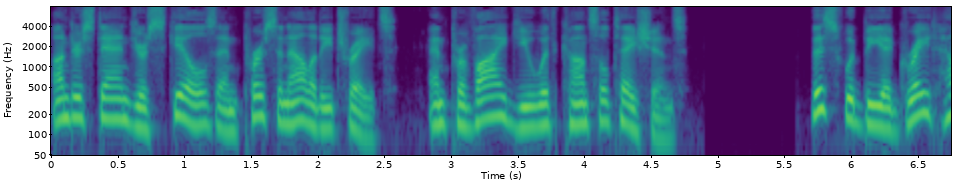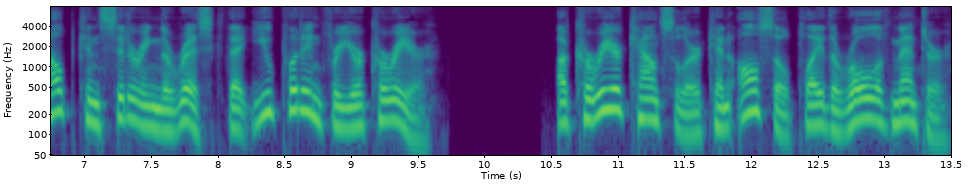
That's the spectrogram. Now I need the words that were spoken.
understand your skills and personality traits, and provide you with consultations. This would be a great help considering the risk that you put in for your career. A career counselor can also play the role of mentor,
